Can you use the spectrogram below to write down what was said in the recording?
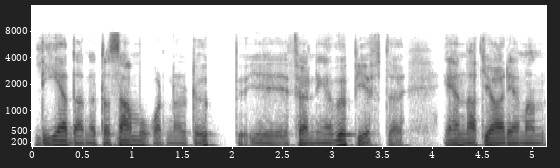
ledandet och samordnandet och uppföljning eh, av uppgifter än att göra det man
